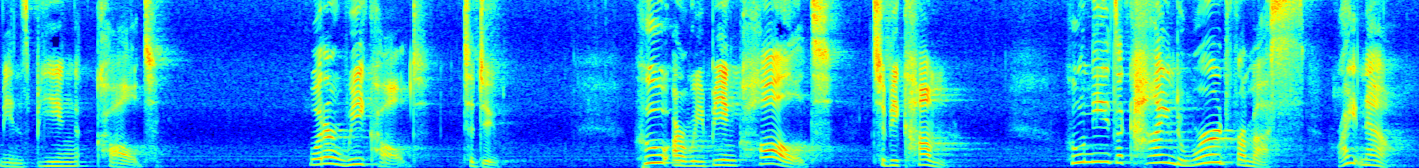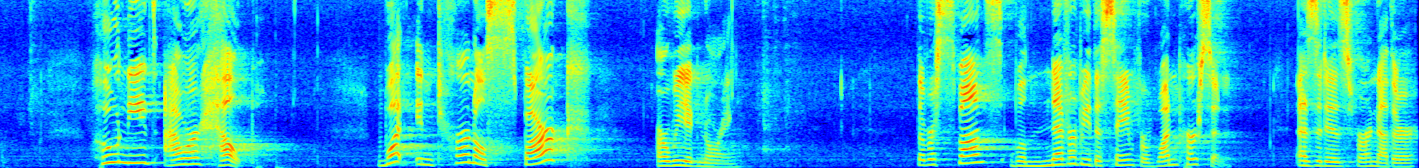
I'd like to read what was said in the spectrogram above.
means being called. What are we called to do? Who are we being called to become? Who needs a kind word from us right now? Who needs our help? What internal spark are we ignoring? The response will never be the same for one person as it is for another,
